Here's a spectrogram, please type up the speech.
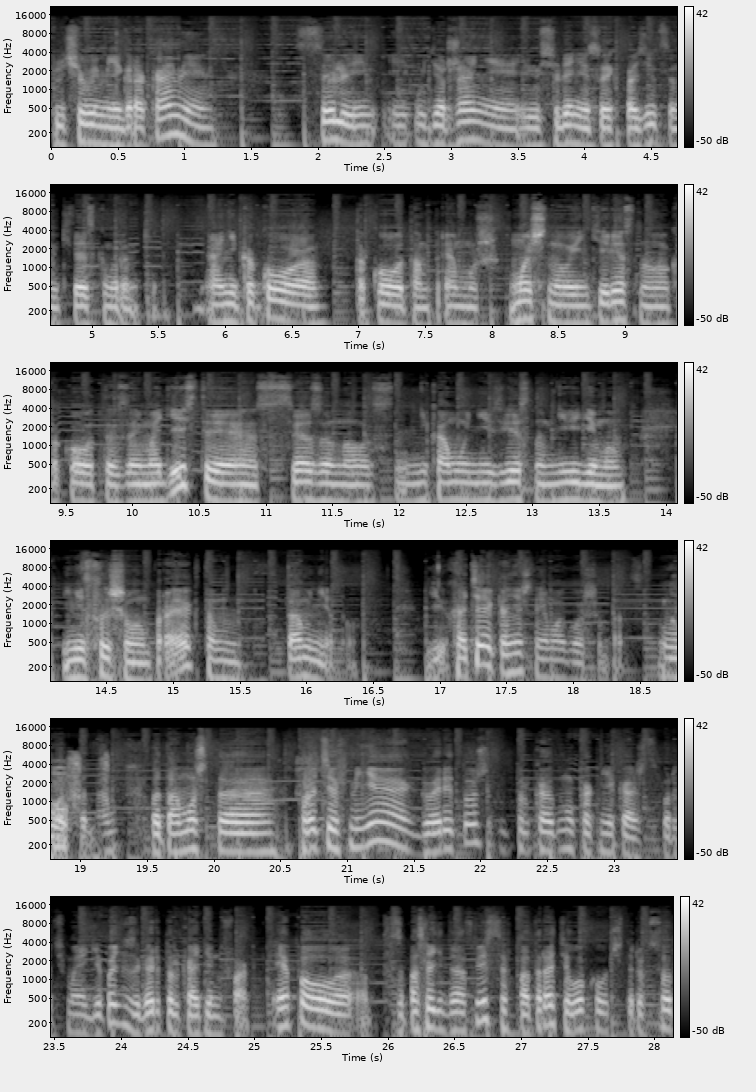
ключевыми игроками, целью и удержания и усиления своих позиций на китайском рынке. А никакого такого там прям уж мощного, интересного какого-то взаимодействия, связанного с никому неизвестным, невидимым и неслышимым проектом, там нету. Хотя, конечно, я могу ошибаться. Вот, потому, потому что против меня говорит тоже, только, ну, как мне кажется, против моей гипотезы говорит только один факт. Apple за последние 12 месяцев потратил около 400,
